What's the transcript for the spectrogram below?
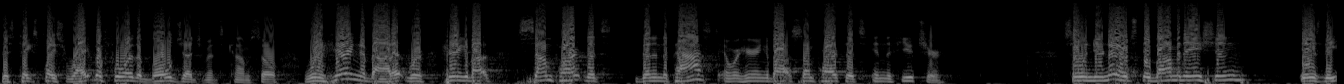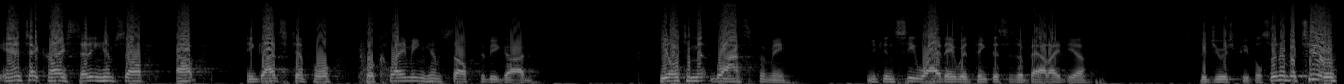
This takes place right before the bowl judgments come. So we're hearing about it. We're hearing about some part that's been in the past, and we're hearing about some part that's in the future. So in your notes, the abomination is the Antichrist setting himself up in God's temple, proclaiming himself to be God. The ultimate blasphemy. You can see why they would think this is a bad idea, the Jewish people. So, number two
